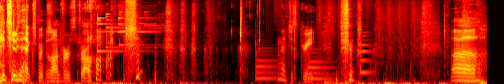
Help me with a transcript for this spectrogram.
I the experts on first try. Isn't that just great? uh,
